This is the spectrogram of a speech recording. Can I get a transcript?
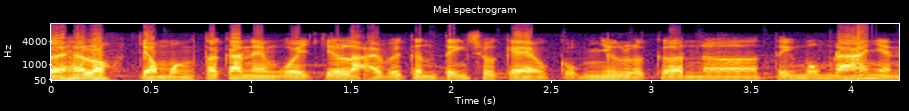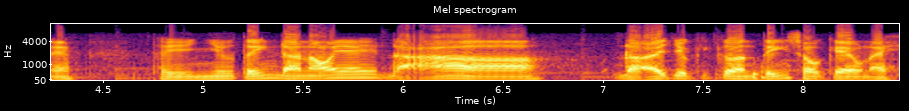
hello, chào mừng tất cả anh em quay trở lại với kênh Tiến số kèo cũng như là kênh ờ, uh, Tiến bóng đá nha anh em. Thì như Tiến đã nói ấy, đã uh, để cho cái kênh Tiến số kèo này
